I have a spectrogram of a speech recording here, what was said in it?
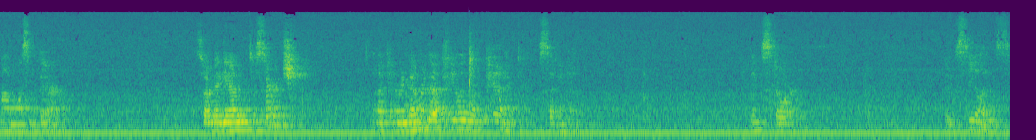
mom wasn't there. So I began to search. And I can remember that feeling of panic setting in. Big store. Big ceilings.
